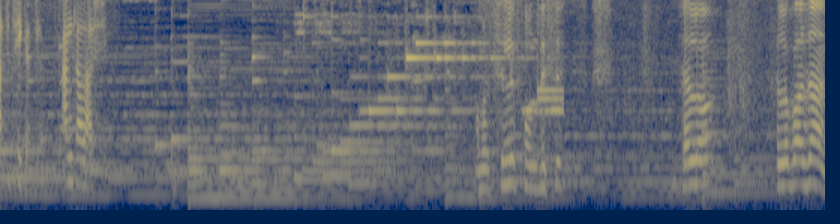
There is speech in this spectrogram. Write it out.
আচ্ছা ঠিক আছে। আমি তাহলে আসি। আমার ছেলে ফোন দিছে। হ্যালো হ্যালো বাজান?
